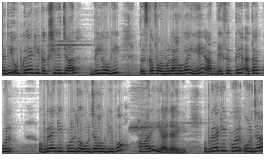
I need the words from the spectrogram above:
यदि उपग्रह की कक्षीय चाल वी होगी तो इसका फॉर्मूला होगा ये। आप देख सकते हैं, अतः कुल उपग्रह की कुल जो ऊर्जा होगी वो हमारी ये आ जाएगी। उपग्रह की कुल ऊर्जा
